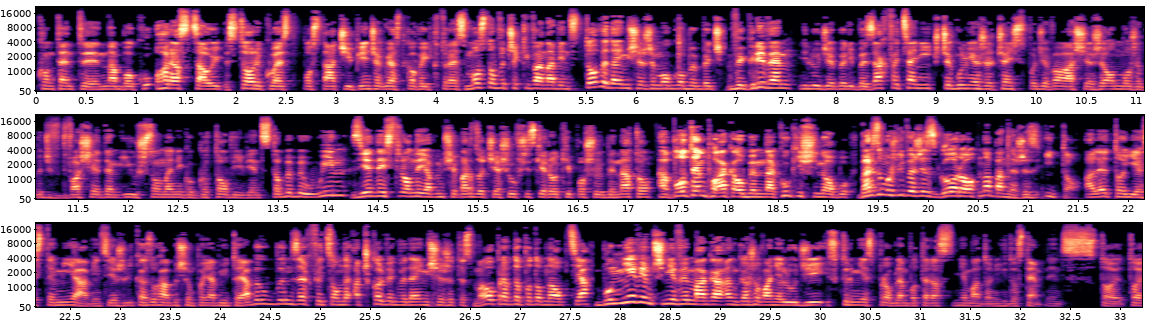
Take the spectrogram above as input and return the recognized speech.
kontenty na boku oraz cały story quest postaci pięciogwiazdkowej, która jest mocno wyczekiwana, więc to wydaje mi się, że mogłoby być wygrywem i ludzie byliby zachwyceni, szczególnie, że część spodziewała się, że on może być w 2.7 i już są na niego gotowi, więc to by był win. Z jednej strony ja bym się bardzo cieszył, wszystkie rolki poszłyby na to, a potem płakałbym na Kuki Shinobu. Bardzo możliwe, że z Goro na banerze z Ito, ale to jestem ja, więc jeżeli Kazuha by się pojawił, to ja byłbym zachwycony, aczkolwiek wydaje mi się, że to jest mało prawdopodobna opcja, bo nie wiem, czy nie wymaga angażowania ludzi, z którymi jest problem, bo teraz nie ma do nich dostępu, więc to, to,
